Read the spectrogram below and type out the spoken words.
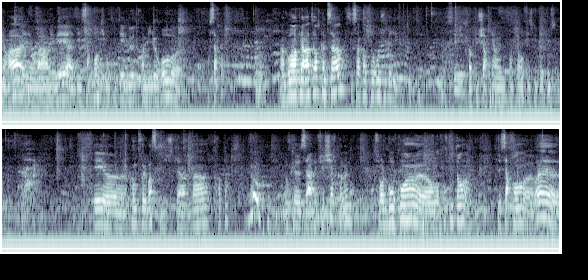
Et on va arriver à des serpents qui vont coûter 2-3 000 euros pour serpent. Un bois impérator comme ça, c'est 50 euros juvénile. C'est pas plus cher qu'un Panthérophis gutapus. Et euh, comme vous pouvez le voir, ça fait jusqu'à 20-30 ans. Donc euh, c'est à réfléchir quand même. Sur le bon coin, euh, on en trouve tout le temps. hein. Des serpents, euh, ouais,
